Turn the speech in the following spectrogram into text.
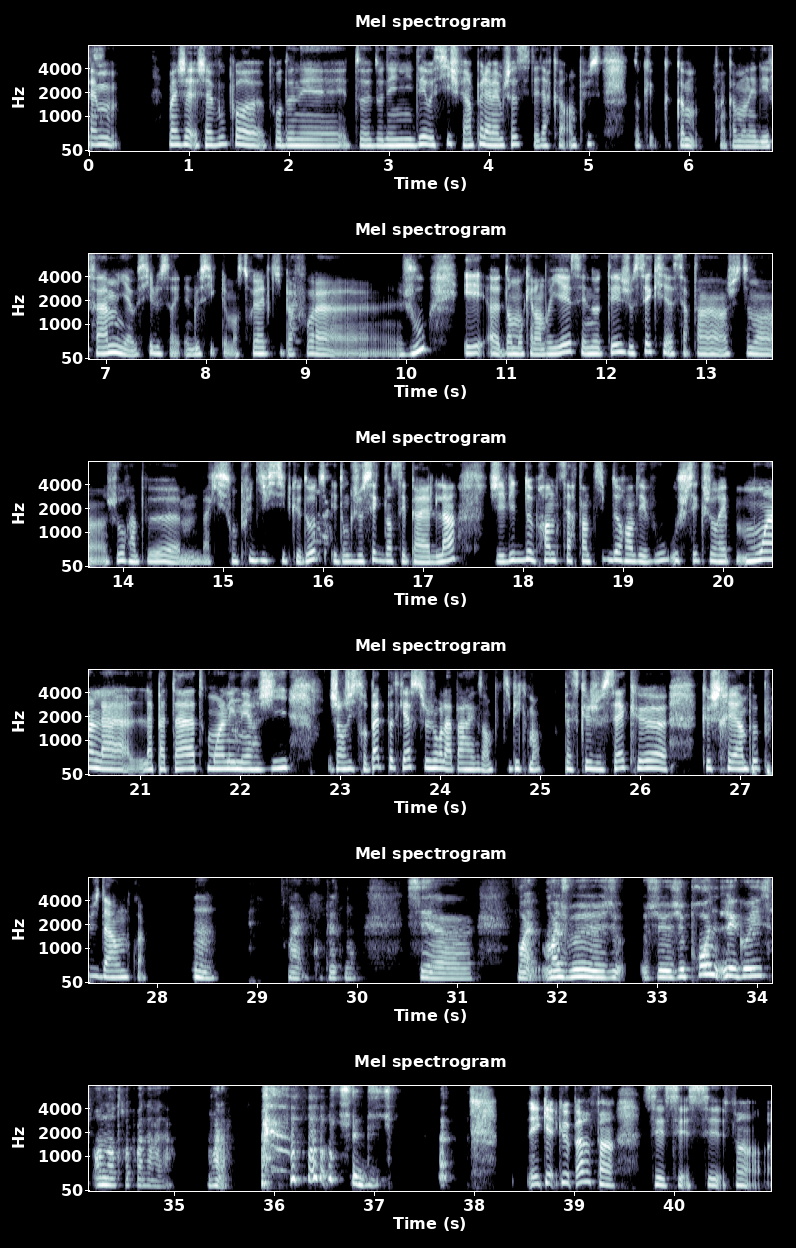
moi, j'avoue, pour, pour donner, te donner une idée aussi, je fais un peu la même chose, c'est-à-dire qu'en plus, donc, comme, on est des femmes, il y a aussi le, le cycle menstruel qui parfois euh, joue. Et euh, dans mon calendrier, c'est noté, je sais qu'il y a certains, justement, jours un peu euh, bah, qui sont plus difficiles que d'autres. Et donc, je sais que dans ces périodes-là, j'évite de prendre certains types de rendez-vous où je sais que j'aurai moins la, la patate, moins l'énergie. J'enregistre pas de podcast ce jour-là, par exemple, typiquement, parce que je sais que, que je serai un peu plus down, quoi. Mmh. Ouais, complètement. C'est euh, moi je je, prône l'égoïsme en entrepreneuriat. Voilà, c'est dit. Et quelque part, enfin, c'est, c'est,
